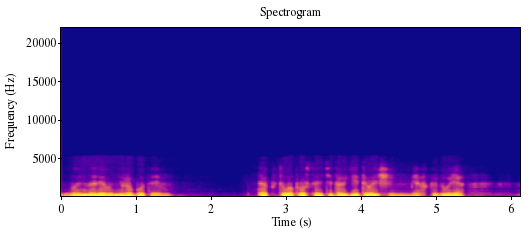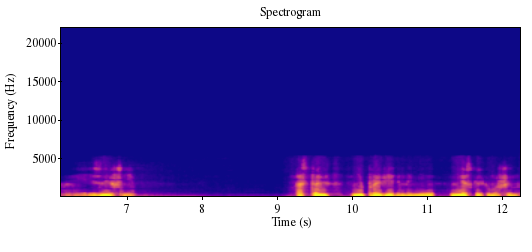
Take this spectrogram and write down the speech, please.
Мы налево не работаем. Так что вопросы эти, дорогие товарищи, мягко говоря, излишни. Остались непроверенными несколько машин,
